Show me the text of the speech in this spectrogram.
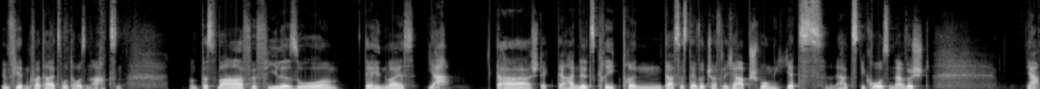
im vierten Quartal 2018. Und das war für viele so der Hinweis, ja, da steckt der Handelskrieg drin, das ist der wirtschaftliche Abschwung, jetzt hat es die Großen erwischt ja,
